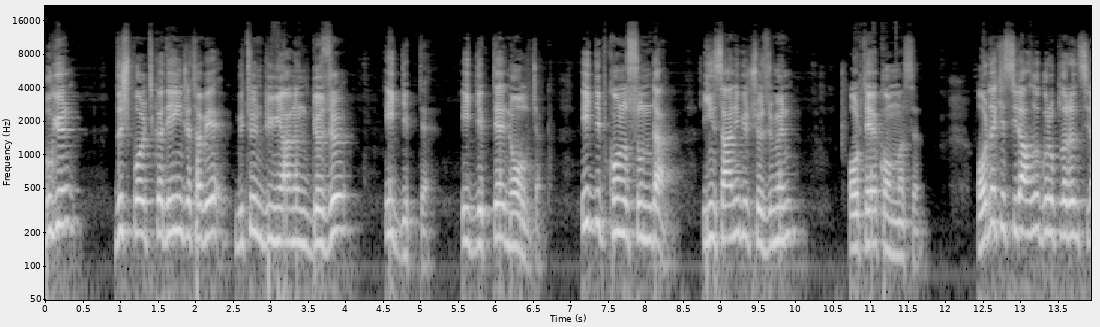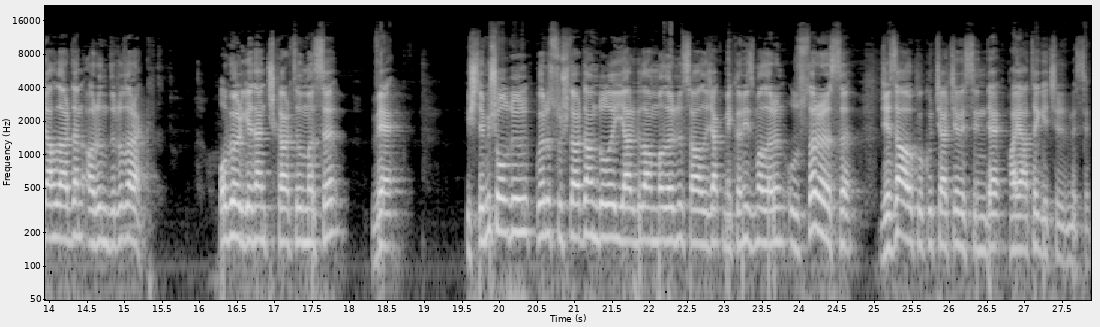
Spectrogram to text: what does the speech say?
Bugün dış politika deyince tabii bütün dünyanın gözü İdlib'de. İdlib'de ne olacak? İdlib konusunda insani bir çözümün ortaya konması, oradaki silahlı grupların silahlardan arındırılarak o bölgeden çıkartılması ve işlemiş oldukları suçlardan dolayı yargılanmalarını sağlayacak mekanizmaların uluslararası ceza hukuku çerçevesinde hayata geçirilmesi.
